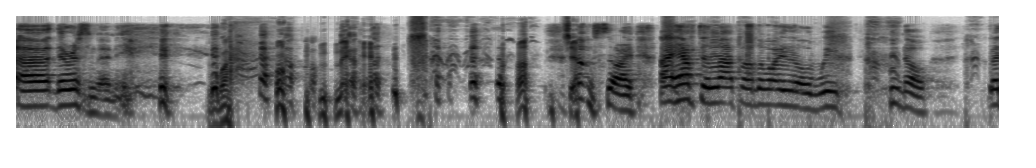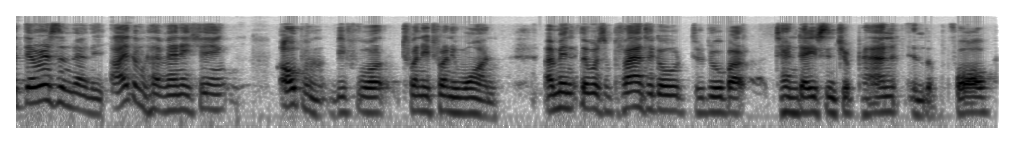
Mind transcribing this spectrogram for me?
Uh, there isn't any. Wow, man. I'm sorry. I have to laugh, otherwise I'll weep. You know, but there isn't any. I don't have anything open before 2021. I mean, there was a plan to go to do about 10 days in Japan in the fall,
